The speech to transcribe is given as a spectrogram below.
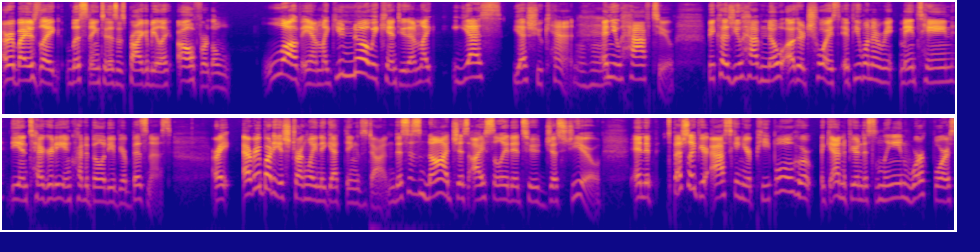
everybody's like listening to this is probably gonna be like, oh, for the love, and I'm like, you know, we can't do that. I'm like, yes, yes, you can. Mm-hmm. And you have to because you have no other choice if you want to re- maintain the integrity and credibility of your business. All right, everybody is struggling to get things done. This is not just isolated to just you. And if especially if you're asking your people who are again, if you're in this lean workforce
